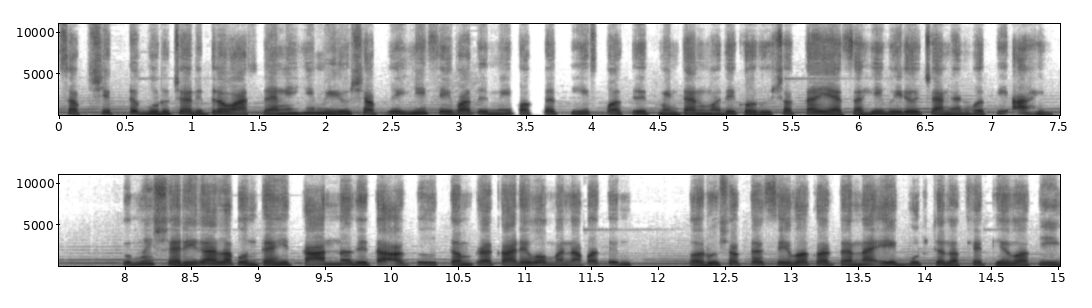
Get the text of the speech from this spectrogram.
संक्षिप्त गुरुचरित्र वाचल्यानेही मिळू शकते. ही सेवा तुम्ही फक्त तीस पस्तीस मिनिटांमध्ये करू शकता याचाही व्हिडिओ चॅनलवरती आहे. तुम्ही शरीराला कोणत्याही ताण न देता अगदी उत्तम प्रकारे व मनापासून करू शकता. सेवा करताना एक गोष्ट लक्षात ठेवा की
